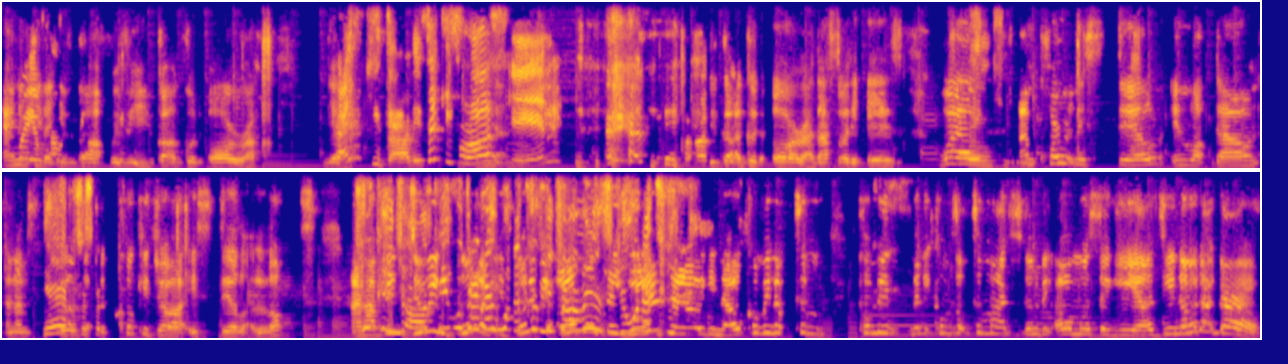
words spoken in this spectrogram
energy that you've got with you. You've got a good aura. Yeah, Thank you, darling. Thank you for asking. you've got a good aura. That's what it is. Well, I'm currently still in lockdown, and I'm Yeah, still the cookie jar is still locked, and I've been jar? doing People good. It's going to be almost a Do you wanna year now. You know, coming up to coming when it comes up to March, it's going to be almost a year. Do you know that, girl?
